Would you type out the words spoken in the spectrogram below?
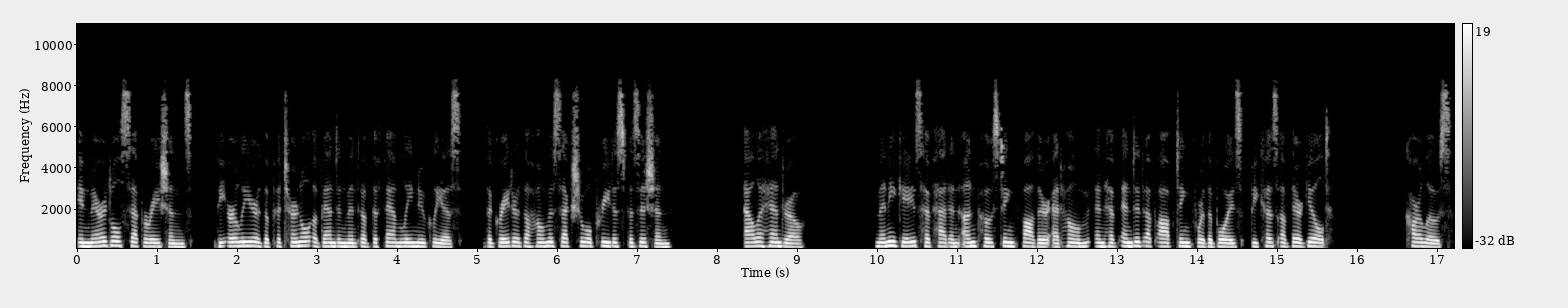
In marital separations, the earlier the paternal abandonment of the family nucleus, the greater the homosexual predisposition. Alejandro. Many gays have had an unposting father at home and have ended up opting for the boys because of their guilt. Carlos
